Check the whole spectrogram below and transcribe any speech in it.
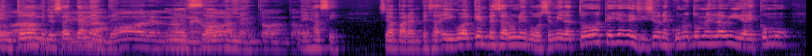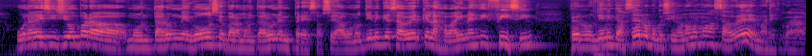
en todo, ámbito, exactamente. En el amor, en los negocios, en todo, en todo. Es así. O sea, para empezar, igual que empezar un negocio, mira, todas aquellas decisiones que uno toma en la vida es como una decisión para montar un negocio, para montar una empresa. O sea, uno tiene que saber que las vainas es difícil, pero no tiene que hacerlo porque si no, no vamos a saber, marisco. Claro.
